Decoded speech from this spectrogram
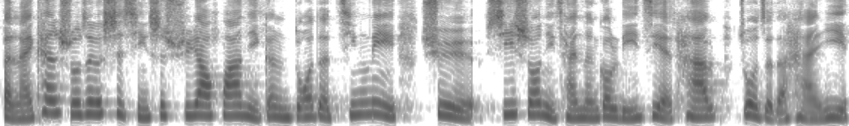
本来看书这个事情是需要花你更多的精力去吸收，你才能够理解它作者的含义。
